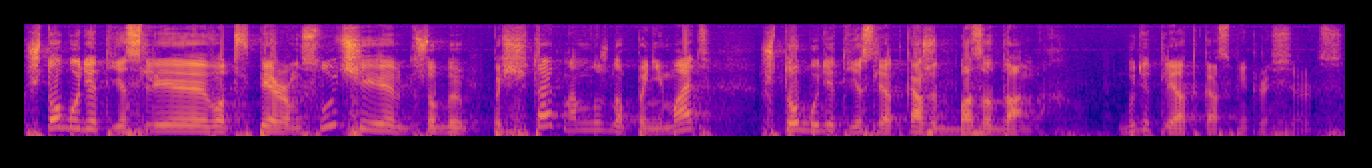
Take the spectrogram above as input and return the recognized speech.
Что будет, если вот в первом случае, чтобы посчитать, нам нужно понимать, что будет, если откажет база данных. Будет ли отказ микросервиса?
